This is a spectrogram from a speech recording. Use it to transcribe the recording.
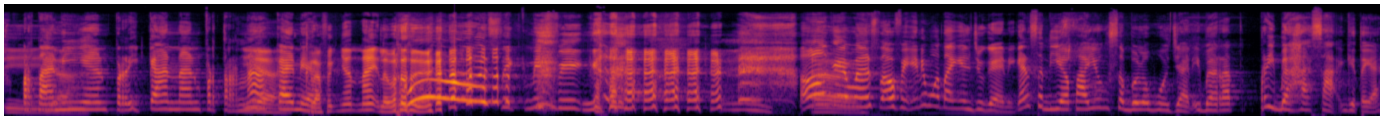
Iya. pertanian, perikanan, peternakan Iya, ya. Grafiknya naik loh berarti. Signifikan. Oke Eh. Mas Taufik, ini mau tanya juga nih kan sedia payung sebelum hujan, ibarat peribahasa gitu ya.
